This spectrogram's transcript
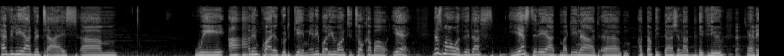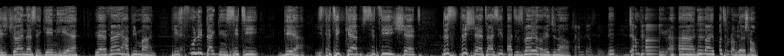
heavily advertised. Um, we are having quite a good game. Anybody want to talk about? Yeah, this man was with us yesterday at Medina at um, Atomic Junction at Bayview, and he's joined us again here. We are a very happy man. He's fully decked in city gear, city cap, city shirt. This this shirt I see that is very original. Champions League. The champion. Uh, this one you bought it from the shop.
